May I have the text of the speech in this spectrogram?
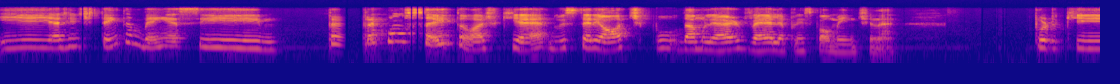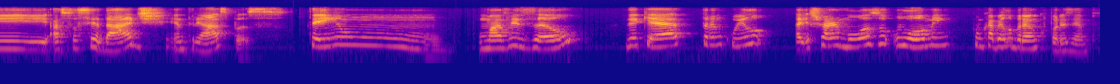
E a gente tem também esse preconceito, eu acho que é, do estereótipo da mulher velha, principalmente, né? Porque a sociedade, entre aspas, tem um, uma visão de que é tranquilo, é charmoso o homem com cabelo branco, por exemplo.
